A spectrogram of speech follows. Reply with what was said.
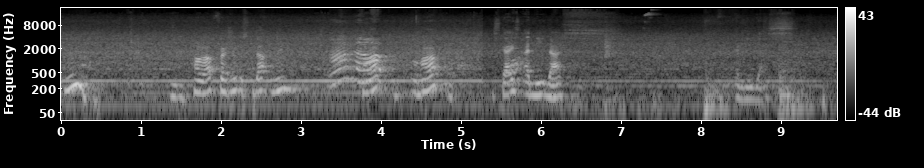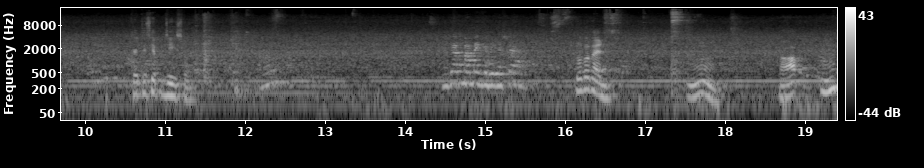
Mm. Harap, fresh yung isda. Mm. Ah, Harap. Harap. This guys, Adidas. Adidas. Courtesy of Jason. Hanggang mamay gabi na siya. Tuto 10. Mm. Harap. Mm.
